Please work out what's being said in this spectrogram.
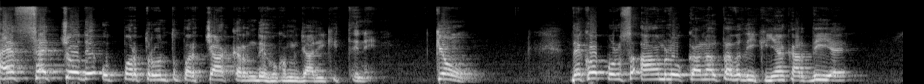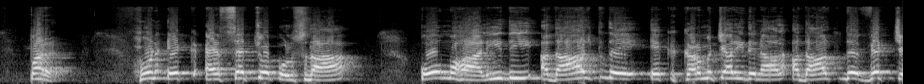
ਐਸਐਚਓ ਦੇ ਉੱਪਰ ਤੁਰੰਤ ਪਰਚਾ ਕਰਨ ਦੇ ਹੁਕਮ ਜਾਰੀ ਕੀਤੇ ਨੇ। ਕਿਉਂ? ਦੇਖੋ, ਪੁਲਿਸ ਆਮ ਲੋਕਾਂ ਨਾਲ ਤਾਂ ਵਧੀਕੀਆਂ ਕਰਦੀ ਹੈ, ਪਰ ਹੁਣ ਇੱਕ ਐਸਐਚਓ ਪੁਲਿਸ ਦਾ, ਉਹ ਮੋਹਾਲੀ ਦੀ ਅਦਾਲਤ ਦੇ ਇੱਕ ਕਰਮਚਾਰੀ ਦੇ ਨਾਲ, ਅਦਾਲਤ ਦੇ ਵਿੱਚ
